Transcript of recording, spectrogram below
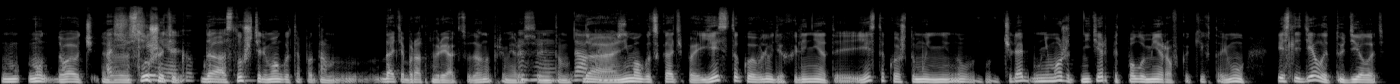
ну, давай, э, Ощущение слушатель, какое-то. да, слушатели могут типа, там, дать обратную реакцию, да, например, если они Мгм, там, да, да, они могут сказать, типа, есть такое в людях или нет, И есть такое, что мы, не, ну, Челябинск не может, не терпит полумеров каких-то, ему, если делать, то делать,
